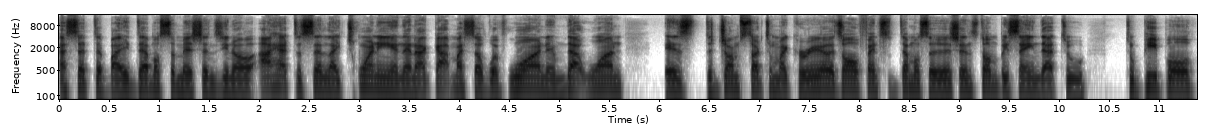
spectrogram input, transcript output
accepted by demo submissions. You know, I had to send like 20, and then I got myself with one, and that one is the jump start to my career. It's all offensive demo submissions. Don't be saying that to to people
